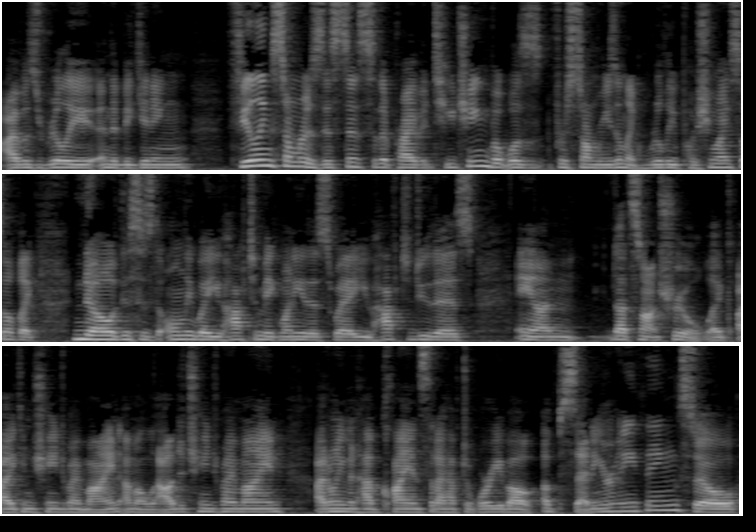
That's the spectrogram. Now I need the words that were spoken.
I was really in the beginning feeling some resistance to the private teaching, but was for some reason like really pushing myself, like, no, this is the only way. You have to make money this way. You have to do this. And that's not true. Like, I can change my mind. I'm allowed to change my mind. I don't even have clients that I have to worry about upsetting or anything. So,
